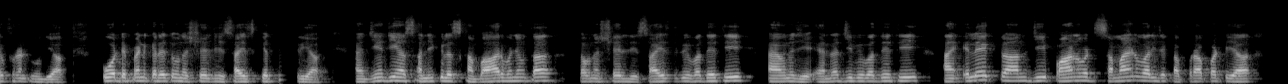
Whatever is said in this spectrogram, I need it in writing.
डिफरेंट हूंदी उहो डिपेंड करे थो हुन शेल जी साइज़ केतिरी आहे। जीअं असां न्यूक्लियस खां ॿाहिरि वञूं था, त हुन शेल जी साइज़ बि वधे थी ऐं एनर्जी बि वधे थी इलेक्ट्रॉन जी पाण वटि समाइण वारी जेका प्रॉपर्टी आहे,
